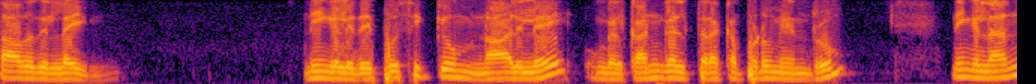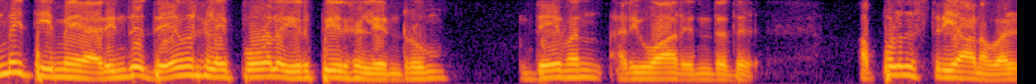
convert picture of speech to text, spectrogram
சாவதில்லை. நீங்கள் இதை புசிக்கும் நாளிலே உங்கள் கண்கள் திறக்கப்படும் என்றும் நீங்கள் நன்மை தீமை அறிந்து தேவர்களைப் போல இருப்பீர்கள் என்றும் தேவன் அறிவார் என்றது. அப்பொழுது ஸ்திரீயானவள்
